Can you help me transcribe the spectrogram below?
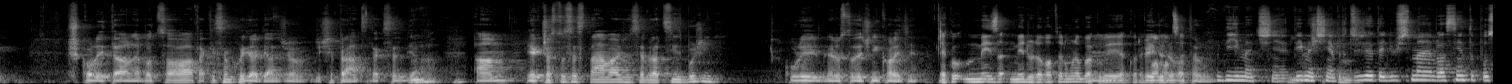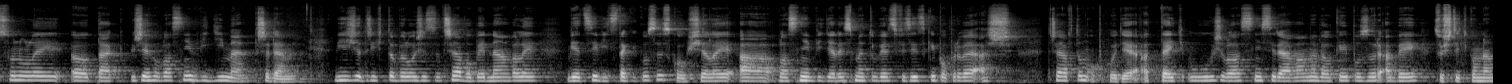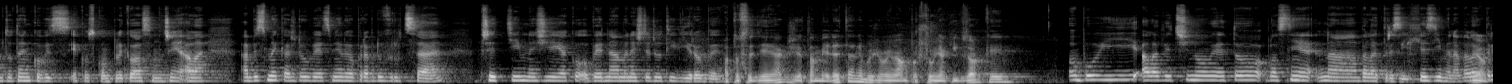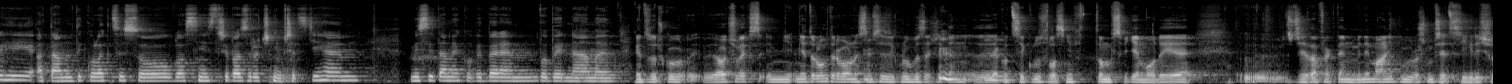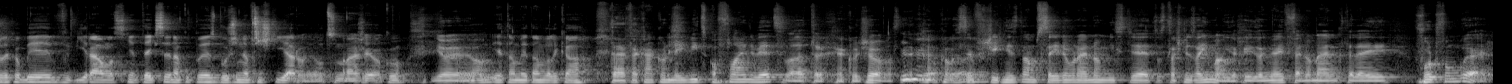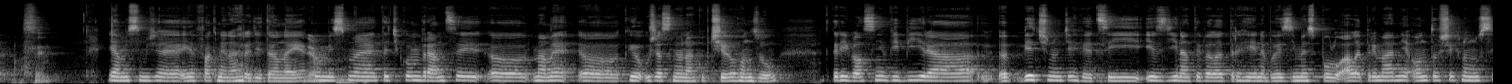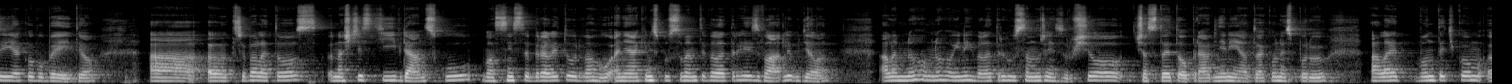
školitel nebo co, a taky jsem chodil dělat, že když je práce, tak se dělá. Hmm. Um, jak často se stává, že se vrací zboží? Kvůli nedostatečné kvalitě. Jako my, my dodavatelům nebo jako, hmm, jako reklamace? Výjimečně, výjimečně, výjimečně, protože teď už jsme vlastně to posunuli o, tak, že ho vlastně vidíme předem. Víš, že dřív to bylo, že se třeba objednávali věci víc, tak jako se zkoušeli a vlastně viděli jsme tu věc fyzicky poprvé až třeba v tom obchodě a teď už vlastně si dáváme velký pozor, aby, což teď nám to ten covid jako zkomplikoval samozřejmě, ale aby jsme každou věc měli opravdu v ruce, předtím, než ji jako objednáme, než jde do té výroby. A to se děje jak? Že tam jedete, nebo že oni vám pošlou nějaký vzorky? Obojí, ale většinou je to vlastně na veletrzích. Jezdíme na veletrhy jo. a tam ty kolekce jsou vlastně třeba s ročním předstihem my si tam jako vybereme, objednáme. Je to trošku, jo, člověk, mě, mě to dlouho trvalo, než jsem si zvykl vůbec, že ten jako cyklus vlastně v tom světě mody je, že je tam fakt ten minimální půlroční předstih, kdy člověk by vybírá vlastně, teď se nakupuje zboží na příští jaro, jo, co znamená, že jako jo, jo, jo. Je, tam, je tam veliká... To je taková jako nejvíc offline věc veletrh, jako, že jo, vlastně, mm-hmm. jako, vlastně všichni se tam sejdou na jednom místě, je to strašně zajímavý, takový zajímavý fenomén, který furt funguje asi. Já myslím, že je fakt nenahraditelný. Jako my jsme teď v rámci, uh, máme uh, úžasného nákupčího Honzu, který vlastně vybírá eh, většinu těch věcí, jezdí na ty veletrhy nebo jezdíme spolu, ale primárně on to všechno musí jako obejít. Jo? A třeba letos naštěstí v Dánsku vlastně sebrali tu odvahu a nějakým způsobem ty veletrhy zvládli udělat ale mnoho, mnoho jiných veletrhů samozřejmě zrušilo, často je to oprávněný, já to jako nesporuju, ale on teď uh,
